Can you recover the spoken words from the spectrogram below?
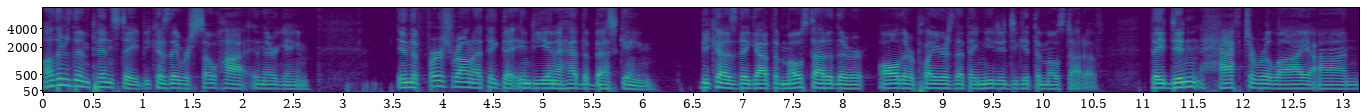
other than Penn State because they were so hot in their game. In the first round, I think that Indiana had the best game because they got the most out of their all their players that they needed to get the most out of. They didn't have to rely on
